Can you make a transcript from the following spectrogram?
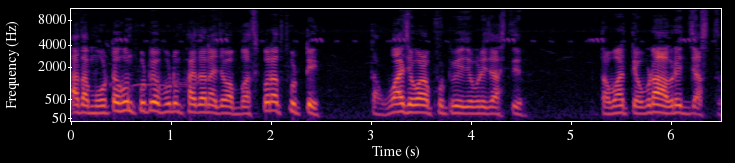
आता मोठं होऊन फुटवे फुटून फायदा नाही. जेव्हा बचपनात फुटते तेव्हा जेव्हा फुटवे जेवढे जास्त तेव्हा तेवढा ॲव्हरेज जास्त.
